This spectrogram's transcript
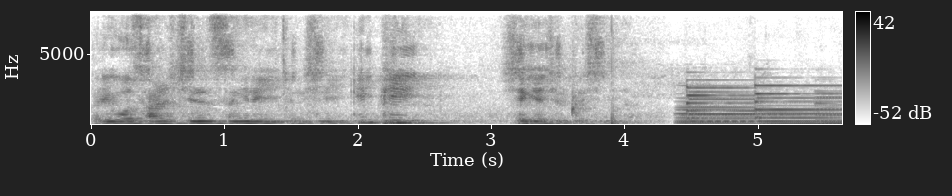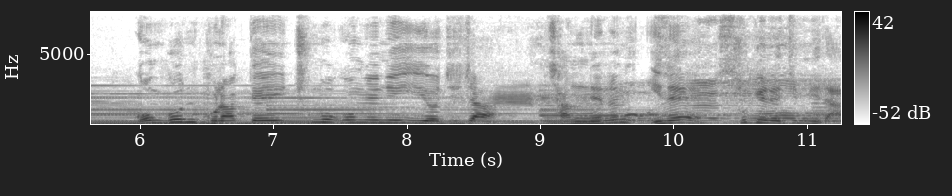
그리고 살신 성인의 정신이 깊이 새겨질 것입니다. 공군 군악대의 추모 공연이 이어지자 장례는 이내 숙연해집니다.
